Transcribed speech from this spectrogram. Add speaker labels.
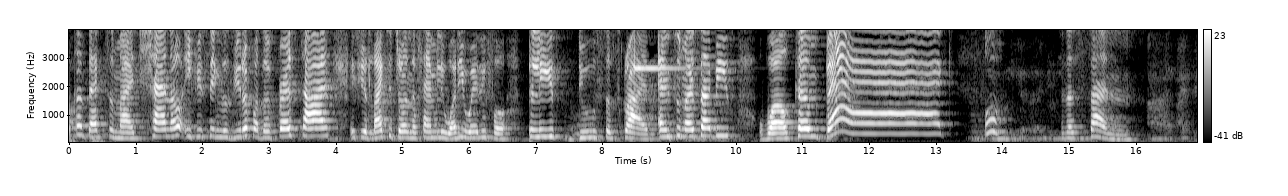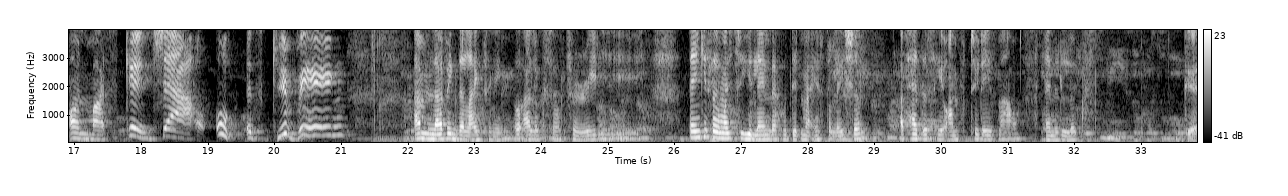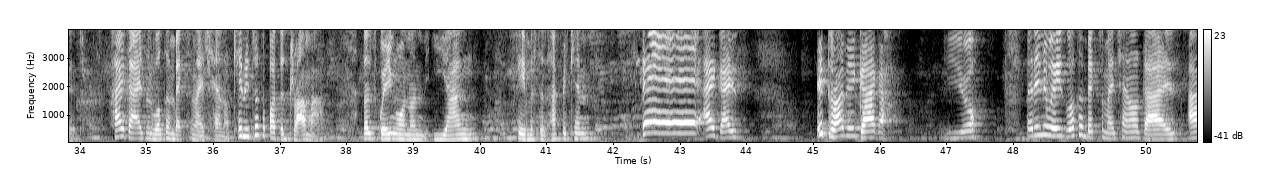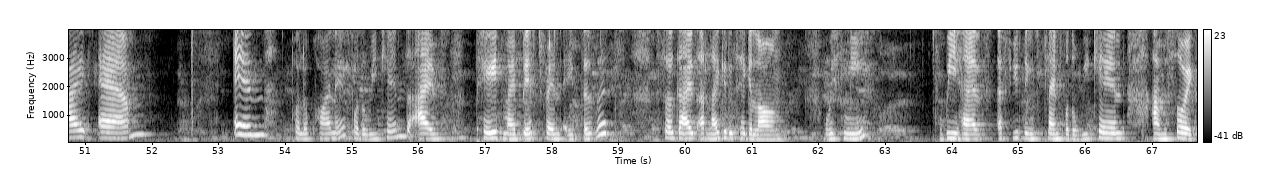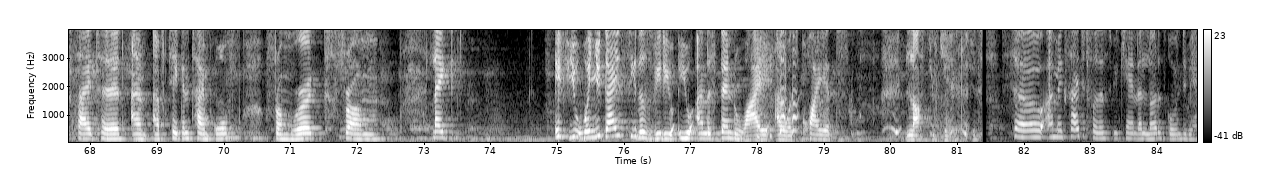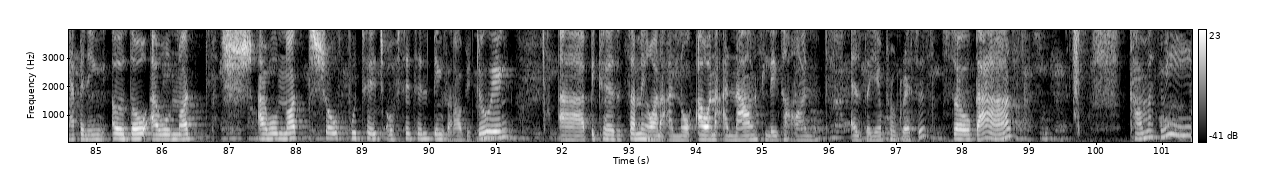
Speaker 1: welcome back to my channel. If you're seeing this video for the first time, if you'd like to join the family, what are you waiting for? Please do subscribe. And to my subbies, welcome back. Oh, the sun on my skin, chow. Oh, it's giving. I'm loving the lighting. Oh, I look so pretty. Thank you so much to Yolanda who did my installation. I've had this hair on for two days now and it looks good. Hi guys and welcome back to my channel. Can we talk about the drama that's going on on Young, Famous and African? Hey! Hi guys. It's Rami Gaga. Yo. But anyways, welcome back to my channel guys. I am in Polokwane for the weekend. I've paid my best friend a visit. So, guys, I'd like you to take along with me. We have a few things planned for the weekend. I'm so excited. I'm, I've taken time off from work, from like if you when you guys see this video you understand why i was quiet last weekend so I'm excited for this weekend. A lot is going to be happening. Although I will not, I will not show footage of certain things that I'll be doing, uh, because it's something I wanna know. I wanna announce later on as the year progresses. So guys, come with me.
